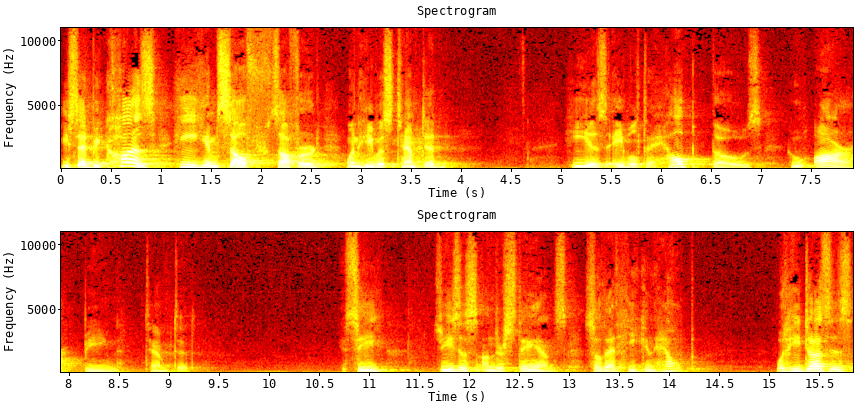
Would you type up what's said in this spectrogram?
He said, Because he himself suffered when he was tempted, he is able to help those who are being tempted. You see, Jesus understands so that he can help. What he does is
